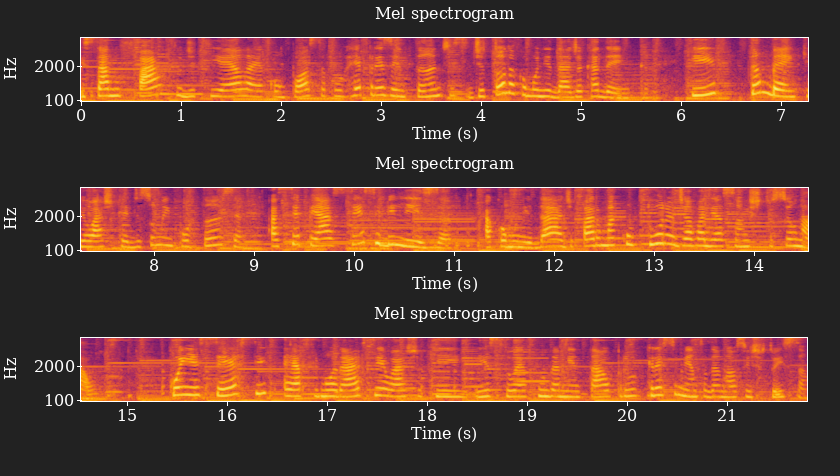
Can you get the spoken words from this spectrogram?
está no fato de que ela é composta por representantes de toda a comunidade acadêmica e também, que eu acho que é de suma importância, a CPA sensibiliza a comunidade para uma cultura de avaliação institucional. Conhecer-se é aprimorar-se, eu acho que isso é fundamental para o crescimento da nossa instituição.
